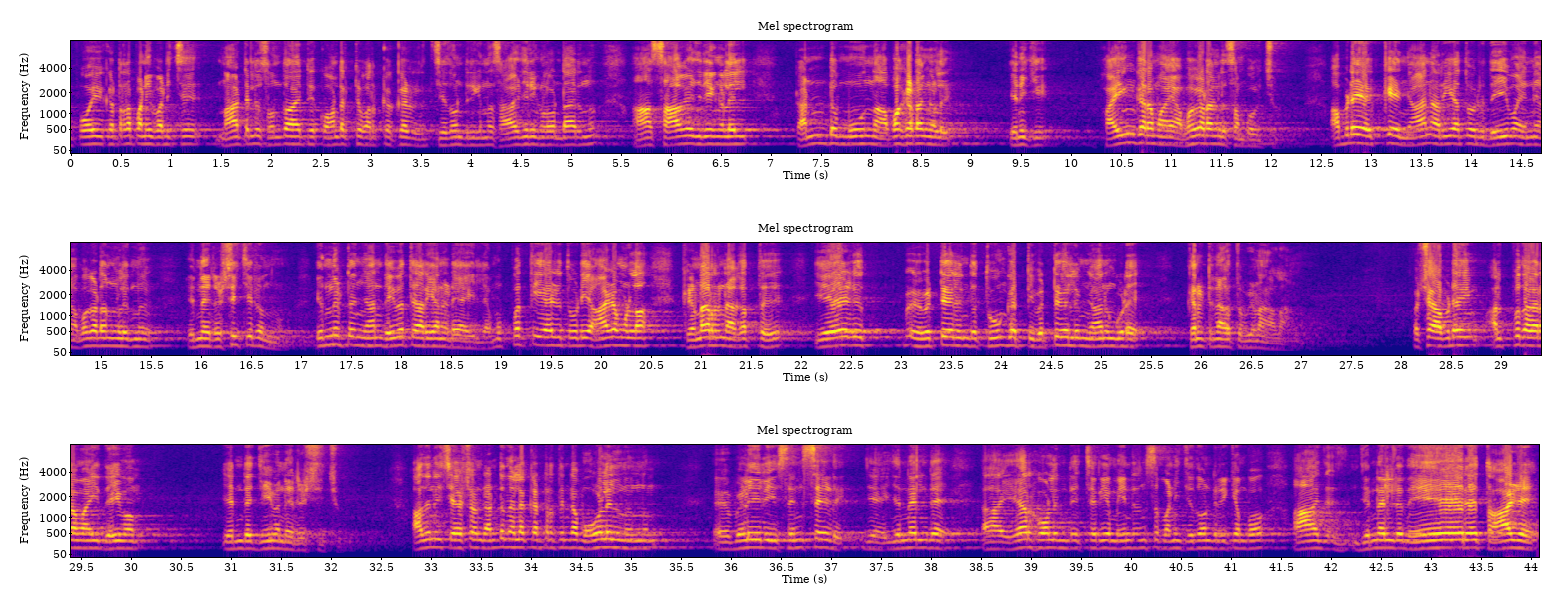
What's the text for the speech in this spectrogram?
പോയി കെട്ടിടപ്പണി പഠിച്ച് നാട്ടിൽ സ്വന്തമായിട്ട് കോൺട്രാക്റ്റ് വർക്കൊക്കെ ചെയ്തുകൊണ്ടിരിക്കുന്ന സാഹചര്യങ്ങളുണ്ടായിരുന്നു. ആ സാഹചര്യങ്ങളിൽ രണ്ട് മൂന്ന് അപകടങ്ങൾ എനിക്ക് ഭയങ്കരമായ അപകടങ്ങൾ സംഭവിച്ചു. അവിടെയൊക്കെ ഞാൻ അറിയാത്ത ഒരു ദൈവം എന്നെ അപകടങ്ങളിൽ നിന്ന് എന്നെ രക്ഷിച്ചിരുന്നു. എന്നിട്ടും ഞാൻ ദൈവത്തെ അറിയാനിടയായില്ല. മുപ്പത്തിയേഴ് തൊടി ആഴമുള്ള കിണറിനകത്ത് ഏഴ് വെട്ടുകലിന്റെ തൂങ്കട്ടി വെട്ടുകല്ലും ഞാനും കൂടെ കിണറ്റിനകത്ത് വീണ ആളാണ്. പക്ഷെ അവിടെയും അത്ഭുതകരമായി ദൈവം എന്റെ ജീവനെ രക്ഷിച്ചു. അതിനുശേഷം രണ്ട് നില കെട്ടിടത്തിന്റെ മുകളിൽ നിന്നും വെളിയിൽ ഈ സെൻസൈഡ് ജനലിന്റെ എയർ ഹോളിന്റെ ചെറിയ മെയിന്റനൻസ് പണി ചെയ്തുകൊണ്ടിരിക്കുമ്പോൾ ആ ജനലിന്റെ നേരെ താഴെ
